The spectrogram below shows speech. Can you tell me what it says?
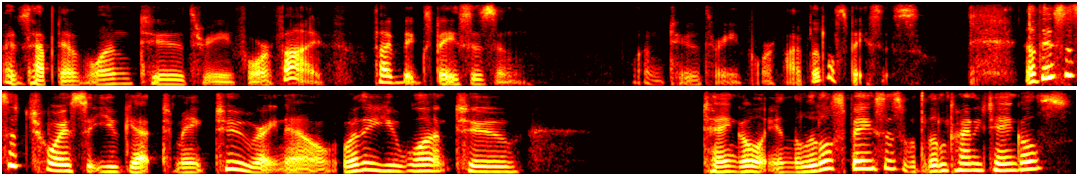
I just happen to have one, two, three, four, five. Five big spaces and one, two, three, four, five little spaces. Now this is a choice that you get to make too right now, whether you want to tangle in the little spaces with little tiny tangles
